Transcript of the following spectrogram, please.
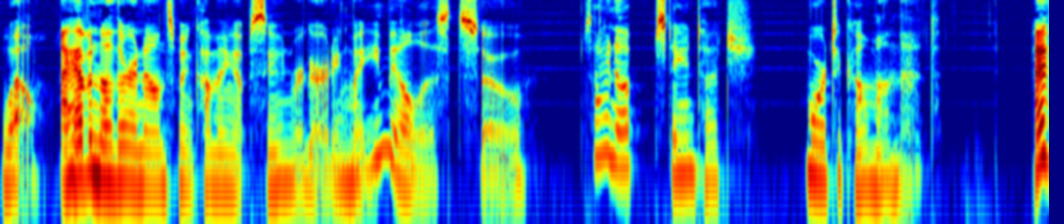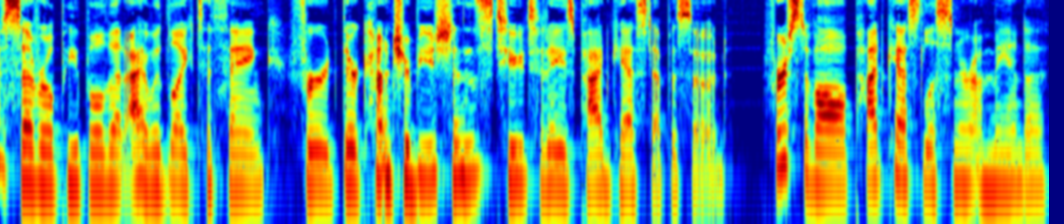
well, I have another announcement coming up soon regarding my email list, so sign up, stay in touch. More to come on that. I have several people that I would like to thank for their contributions to today's podcast episode. First of all, podcast listener Amanda,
